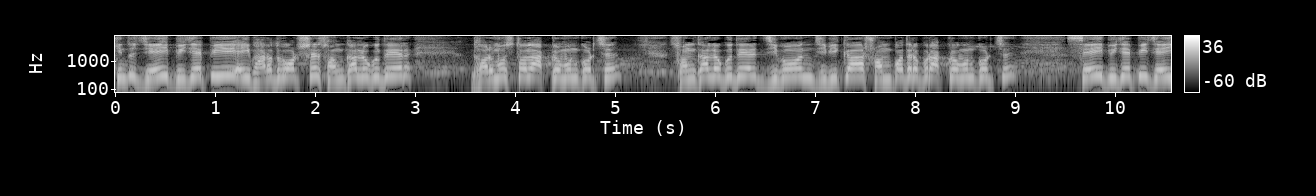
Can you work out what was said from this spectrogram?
কিন্তু যেই বিজেপি এই ভারতবর্ষে সংখ্যালঘুদের ধর্মস্থলে আক্রমণ করছে, সংখ্যালঘুদের জীবন, জীবিকা, সম্পদের উপর আক্রমণ করছে, সেই বিজেপি, যেই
